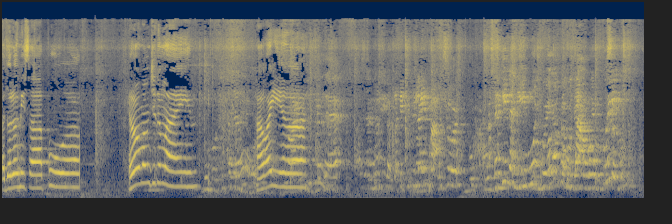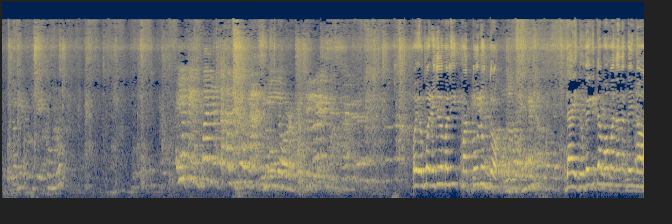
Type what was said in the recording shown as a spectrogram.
Padulong ni sa pool. Hello, Ma'am Judeline. How are you? Lagi na limot, boy, ako mo daw. Ayaw kayo ba na sa aligo na si Mayor? Oy, ug man na mali matulog do. Dai, dugay kita mo man anak day no.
